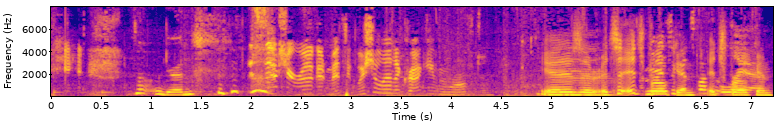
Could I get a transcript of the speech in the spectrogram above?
Something good. This is actually a really good mythic. We should land a crack even more often. Yeah, it is. A, it's it's I mean, it's broken. against fucking It's broken.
